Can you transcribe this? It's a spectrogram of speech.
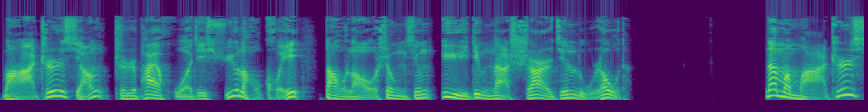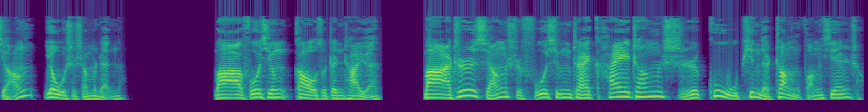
马之祥指派伙计徐老奎到老盛兴预定那十二斤卤肉的。那么马之祥又是什么人呢？马福兴告诉侦查员，马之祥是福兴斋开张时雇聘的账房先生，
